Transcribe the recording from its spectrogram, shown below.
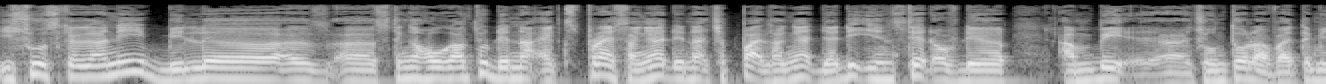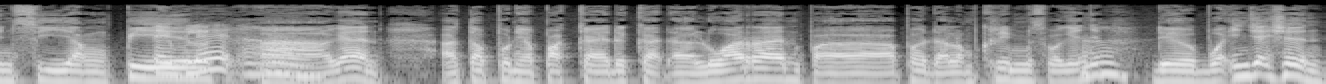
isu sekarang ni bila uh, uh, setengah orang tu dia nak express sangat, dia nak cepat sangat. Jadi instead of dia ambil uh, contohlah vitamin vitamin C yang pil Tablet, ha. ha kan ataupun yang pakai dekat uh, luaran apa dalam krim sebagainya ha. dia buat injection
